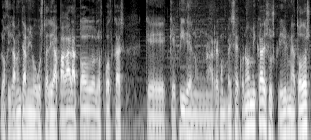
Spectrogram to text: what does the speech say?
Lógicamente a mí me gustaría pagar a todos los podcasts que, piden una recompensa económica y suscribirme a todos,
